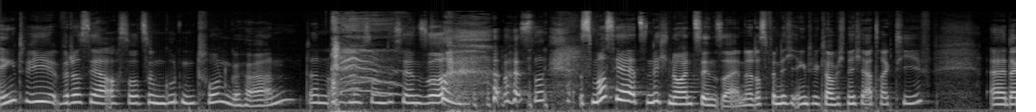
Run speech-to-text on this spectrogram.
irgendwie wird es ja auch so zum guten Ton gehören. Dann auch noch so ein bisschen so, weißt du, es muss ja jetzt nicht 19 sein. Ne? Das finde ich irgendwie, glaube ich, nicht attraktiv. Äh, da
